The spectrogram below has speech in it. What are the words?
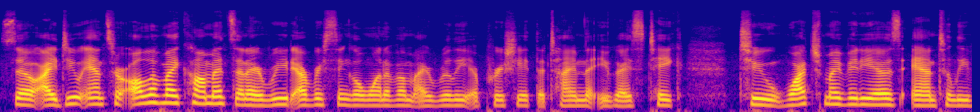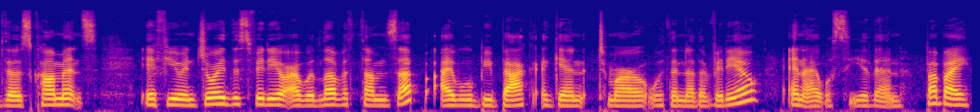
So I do answer all of my comments and I read every single one of them. I really appreciate the time that you guys take to watch my videos and to leave those comments. If you enjoyed this video, I would love a thumbs up. I will be back again tomorrow with another video and I will see you then. Bye bye.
